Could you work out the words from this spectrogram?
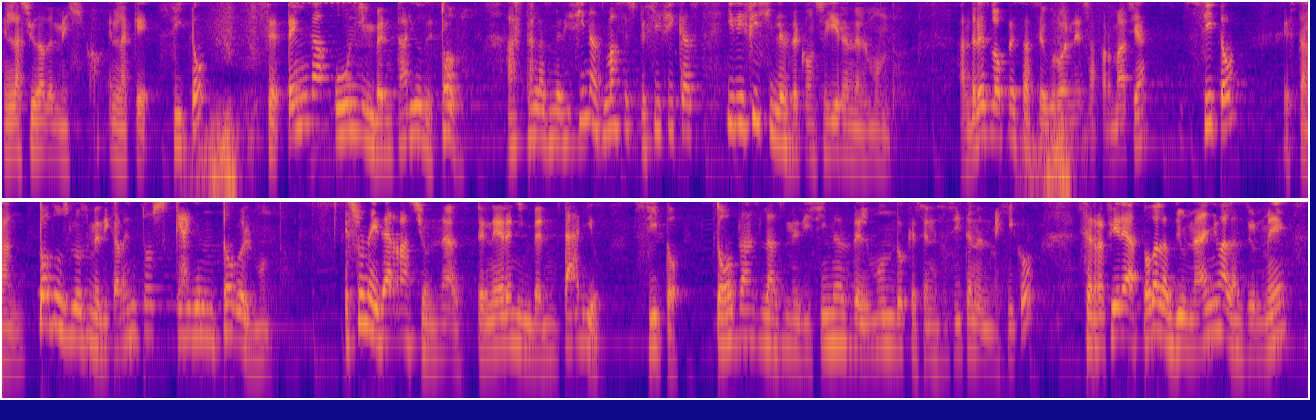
en la Ciudad de México, en la que, cito, se tenga un inventario de todo, hasta las medicinas más específicas y difíciles de conseguir en el mundo. Andrés López aseguró en esa farmacia, cito, estarán todos los medicamentos que hay en todo el mundo. Es una idea racional tener en inventario, cito, todas las medicinas del mundo que se necesiten en México. Se refiere a todas las de un año, a las de un mes.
